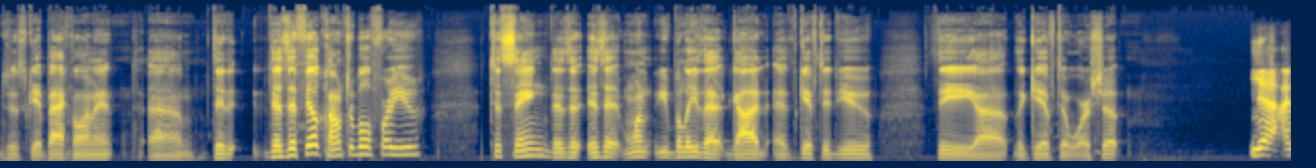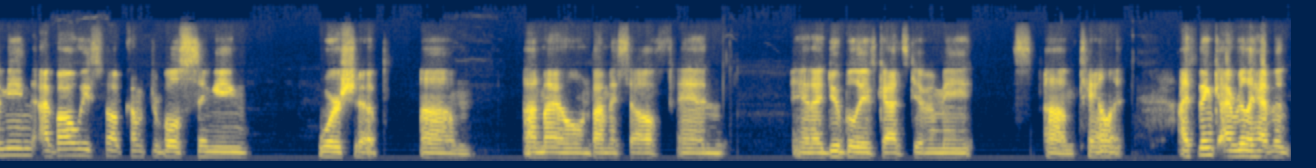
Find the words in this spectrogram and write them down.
Just get back on it. Um, did it, does it feel comfortable for you? To sing? Does it is it one you believe that God has gifted you the uh the gift of worship? Yeah, I mean, I've always felt comfortable singing worship um on my own by myself and and I do believe God's given me um talent. I think I really haven't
